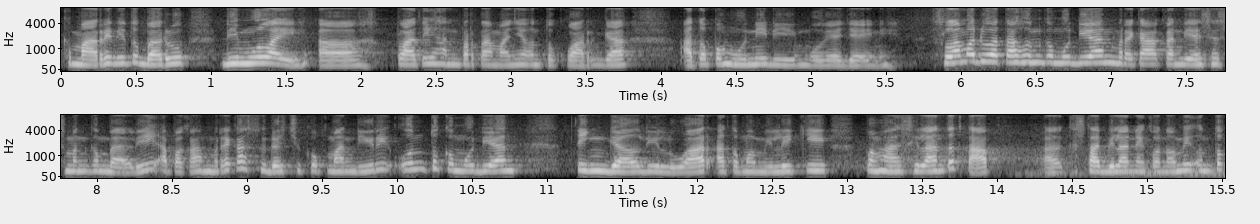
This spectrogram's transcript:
kemarin itu baru dimulai uh, pelatihan pertamanya untuk warga atau penghuni di Mulia Jaya ini. Selama dua tahun kemudian mereka akan diasesmen kembali apakah mereka sudah cukup mandiri untuk kemudian tinggal di luar atau memiliki penghasilan tetap eh, kestabilan ekonomi untuk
